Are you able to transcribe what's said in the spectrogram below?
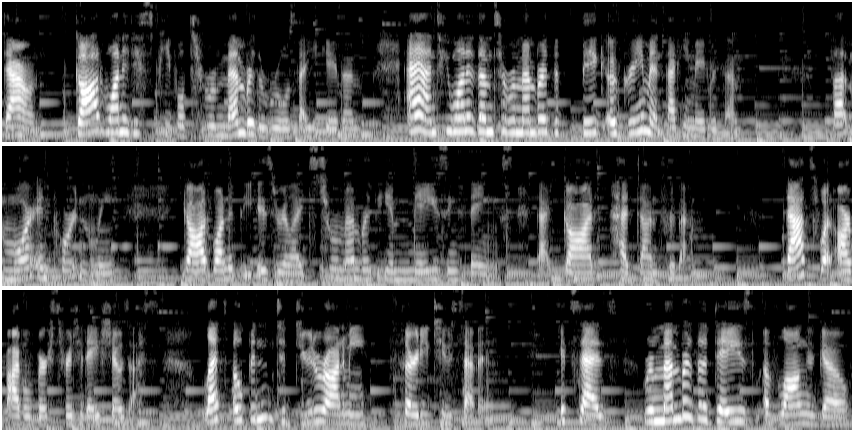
down. God wanted his people to remember the rules that he gave them, and he wanted them to remember the big agreement that he made with them. But more importantly, God wanted the Israelites to remember the amazing things that God had done for them. That's what our Bible verse for today shows us. Let's open to Deuteronomy 32 7. It says, Remember the days of long ago.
